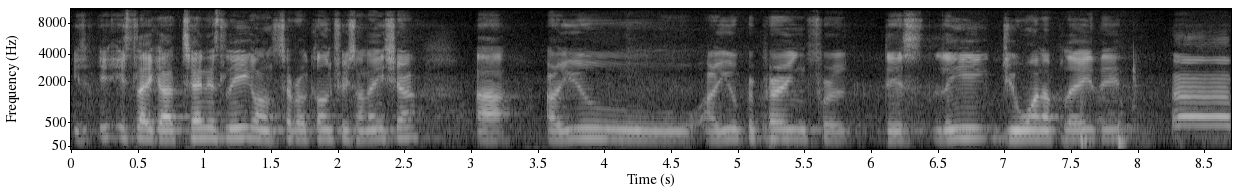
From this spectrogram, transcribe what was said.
It, it's like a tennis league on several countries on Asia. Uh, are you are you preparing for this league? Do you want to play the? Uh,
